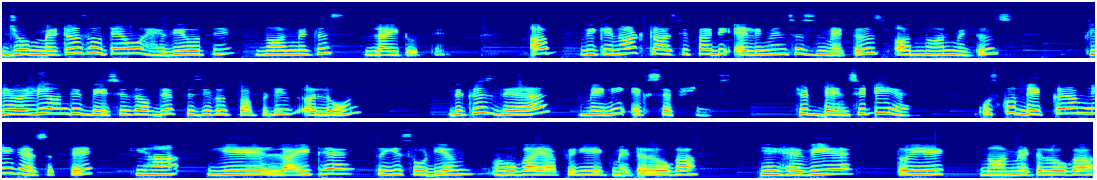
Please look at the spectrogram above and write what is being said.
जो मेटल्स होते हैं वो हैवी होते हैं नॉन मेटल्स लाइट होते हैं। अब we can not classify the elements as metals और non metals clearly on the basis of their physical properties alone because there are many exception जो डेंसिटी है, उसको देखकर हम नहीं कह सकते कि हाँ ये लाइट है तो ये सोडियम होगा या फिर ये एक मेटल होगा। ये हैवी है तो ये एक नॉन मेटल होगा।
